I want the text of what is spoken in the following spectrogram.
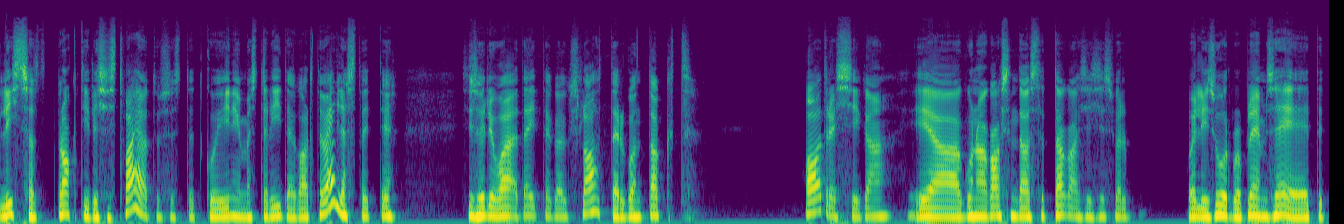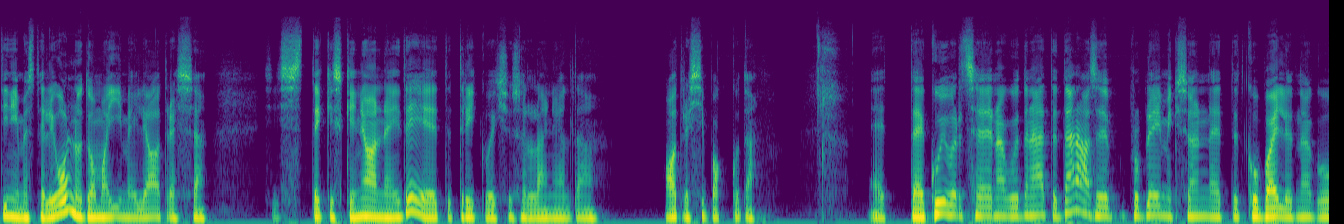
lihtsalt praktilisest vajadusest, et kui inimestel ID-kaarte väljastati, siis oli vaja täita ka üks lahterkontakt aadressiga ja kuna kakskümmend aastat tagasi siis veel oli suur probleem see, et, et inimestel ei olnud oma emaili aadresse, siis tekkis geniaalne idee, et, et riik võiks ju selle nii-öelda aadressi pakkuda. et kuivõrd see, nagu te näete, täna see probleemiks on, et, et kui paljud nagu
